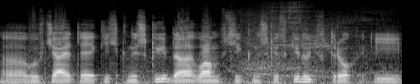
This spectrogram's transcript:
вивчаєте якісь книжки, да, вам всі книжки скидуть втрьох, і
